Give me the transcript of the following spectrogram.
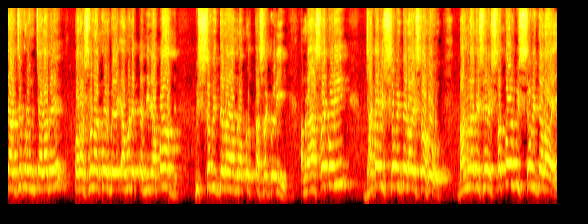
কার্যক্রম চালাবে। পড়াশোনা করবে এমন একটা নিরাপদ বিশ্ববিদ্যালয় আমরা প্রত্যাশা করি। আমরা আশা করি ঢাকা বিশ্ববিদ্যালয় সহ বাংলাদেশের সকল বিশ্ববিদ্যালয়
